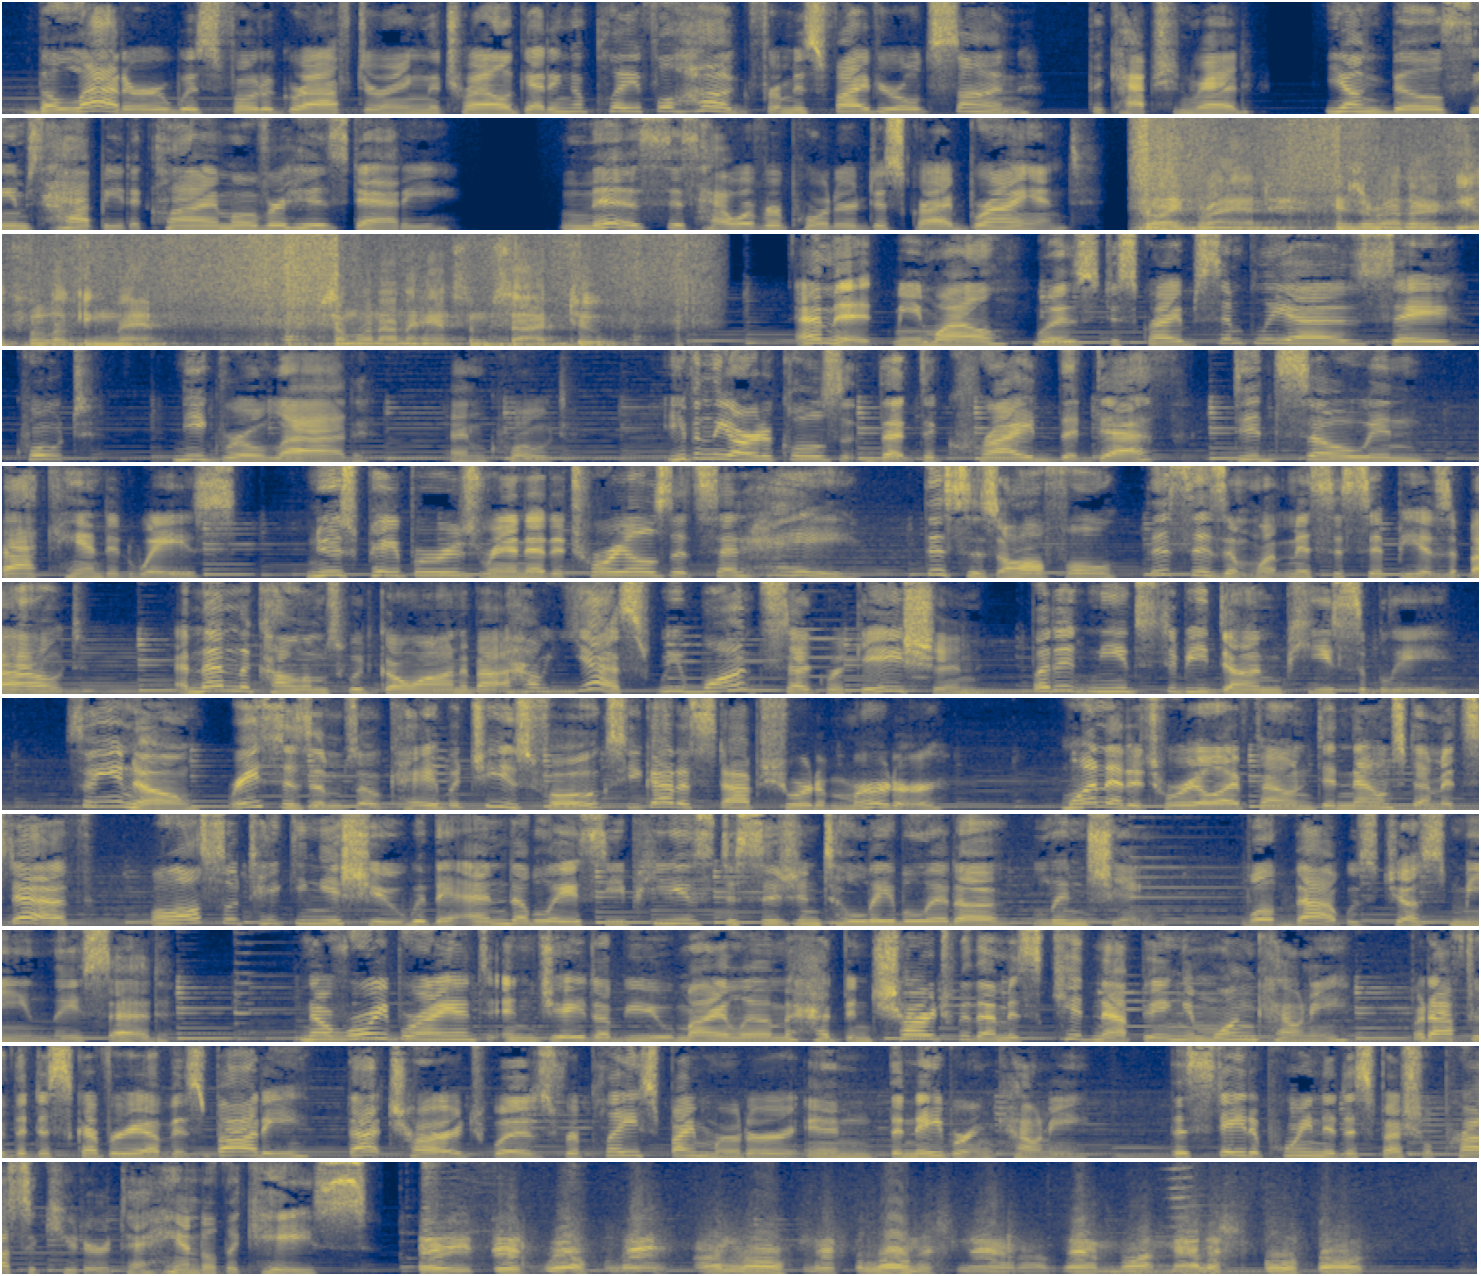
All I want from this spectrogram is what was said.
The latter was photographed during the trial getting a playful hug from his five year old son. The caption read, Young Bill seems happy to climb over his daddy. This is how a reporter described Bryant. Roy Bryant is a rather youthful looking man, somewhat on the handsome side, too. Emmett, meanwhile, was described simply as a, quote, Negro lad, end quote. Even the articles that decried the death did so in backhanded ways. Newspapers ran editorials that said, hey, this is awful. This isn't what Mississippi is about. And then the columns would go on about how, yes, we want segregation, but it needs to be done peaceably. So, you know, racism's okay, but geez, folks, you gotta stop short of murder. One editorial I found denounced Emmett's death while also taking issue with the NAACP's decision to label it a lynching. Well, that was just mean, they said. Now, Roy Bryant and J.W. Milam had been charged with Emmett's kidnapping in one county, but after the discovery of his body, that charge was replaced by murder in the neighboring county. The state appointed a special prosecutor to handle the case. They did willfully, unlawfully, feloniously, and of their malice forethought,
